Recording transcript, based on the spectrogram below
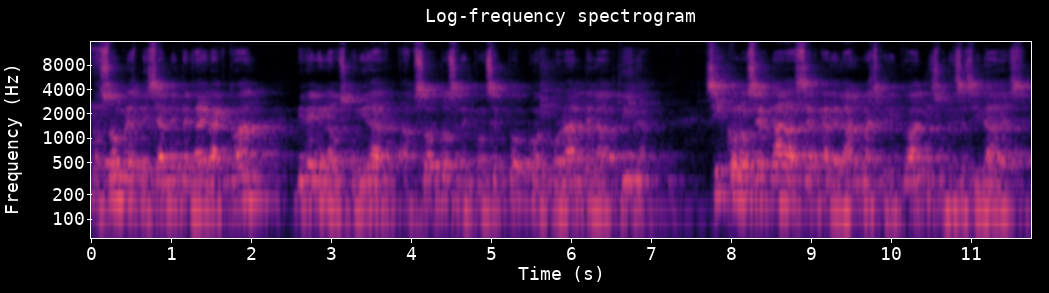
Los hombres, especialmente en la era actual, viven en la oscuridad, absortos en el concepto corporal de la vida sin conocer nada acerca del alma espiritual y sus necesidades.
